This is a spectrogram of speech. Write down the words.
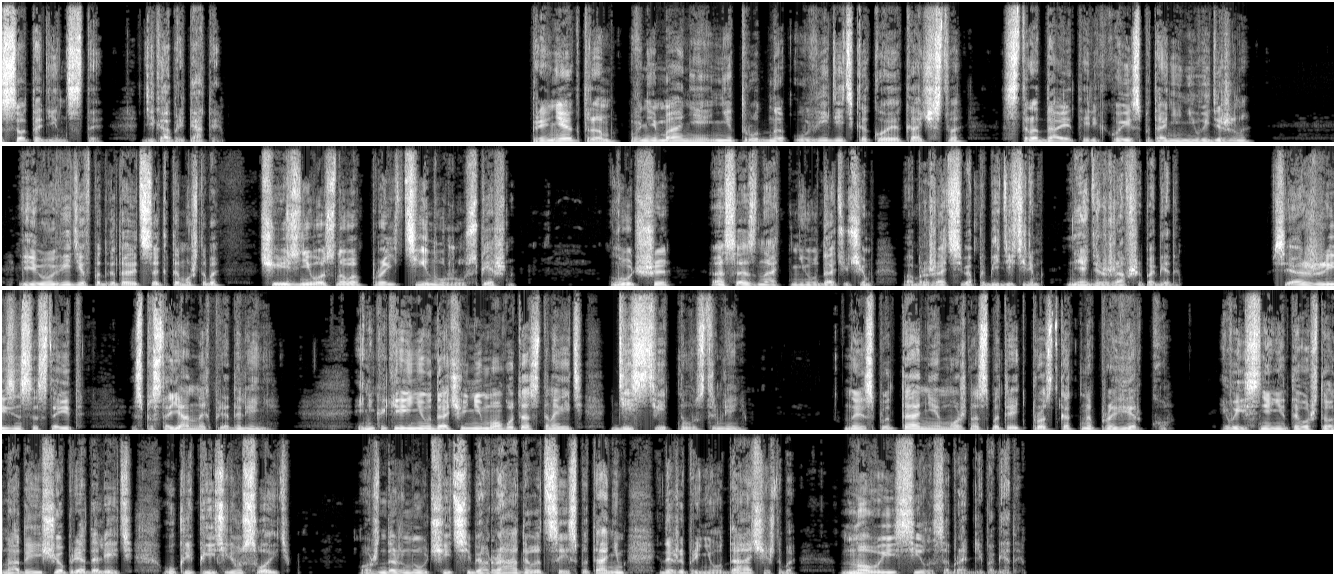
611. Декабрь 5. При некотором внимании нетрудно увидеть, какое качество страдает или какое испытание не выдержано, и, увидев, подготовиться к тому, чтобы через него снова пройти, но уже успешно. Лучше осознать неудачу, чем воображать себя победителем, не одержавшей победы. Вся жизнь состоит из постоянных преодолений, и никакие неудачи не могут остановить действительного устремления. На испытание можно смотреть просто как на проверку и выяснение того, что надо еще преодолеть, укрепить или усвоить. Можно даже научить себя радоваться испытаниям и даже при неудаче, чтобы новые силы собрать для победы.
